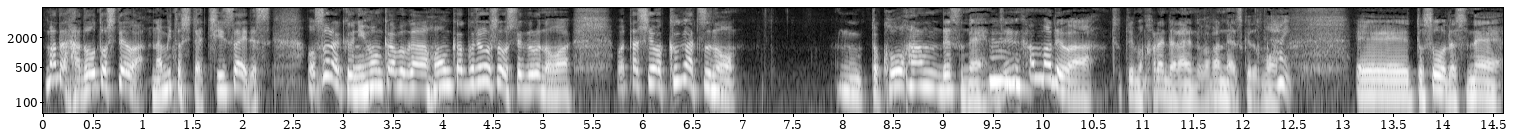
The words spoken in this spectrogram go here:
まだ波動としては、波としては小さいです。おそらく日本株が本格上昇してくるのは、私は9月のうんと、後半ですね。うん、前半までは、ちょっと今カレンダーないのでわかんないですけども、はい、えっと、そうですね。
